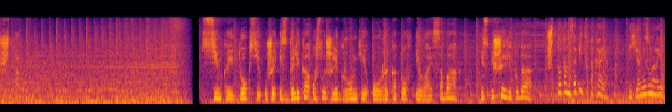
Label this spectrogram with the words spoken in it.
в штаб. Симка и Докси уже издалека услышали громкие оры котов и лай собак и спешили туда. Что там за битва такая? Я не знаю,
